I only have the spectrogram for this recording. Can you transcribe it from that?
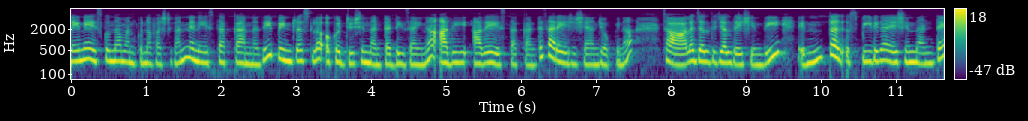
నేనే వేసుకుందాం అనుకున్నా ఫస్ట్ కానీ నేను వేస్తాక్క అన్నది. పింట్రెస్ట్లో ఒకటి చూసిందంట డిజైన్ అది అదే వేస్తాక్క అంటే సరే వేసేసే అని చెప్పిన. చాలా జల్దీ జల్దీ వేసింది. ఎంత స్పీడ్గా వేసిందంటే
